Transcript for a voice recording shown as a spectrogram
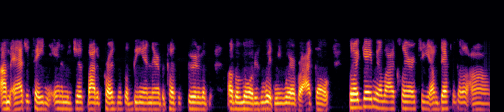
I'm agitating the enemy just by the presence of being there because the spirit of the, of the Lord is with me wherever I go. So it gave me a lot of clarity. I'm definitely gonna um,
